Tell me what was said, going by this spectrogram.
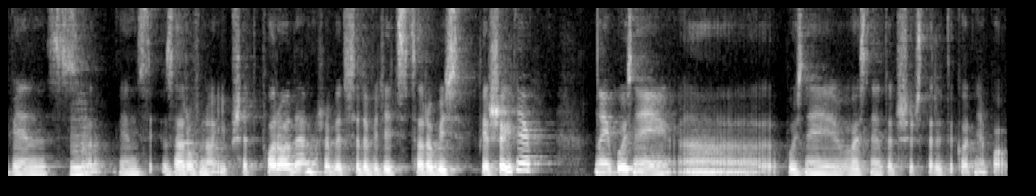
więc, mhm. więc zarówno i przed porodem, żeby się dowiedzieć, co robić w pierwszych dniach, no i później, później właśnie te 3-4 tygodnie po.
